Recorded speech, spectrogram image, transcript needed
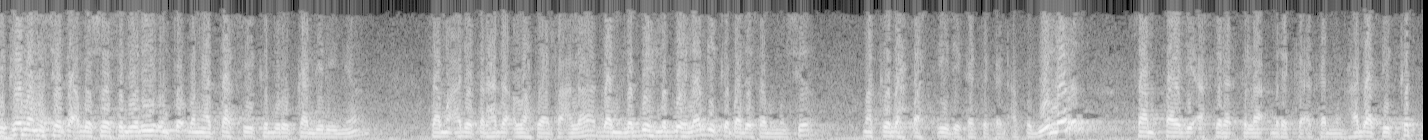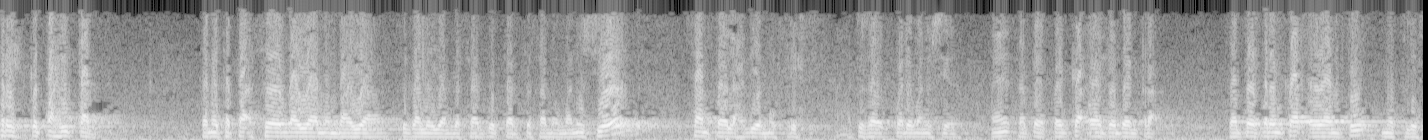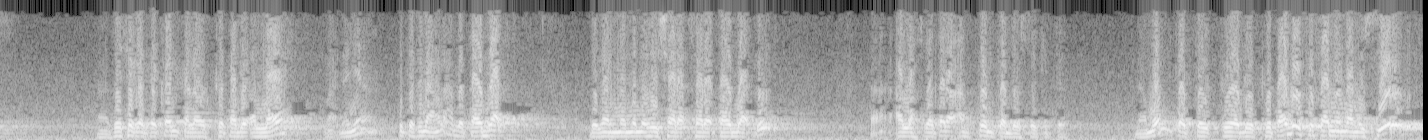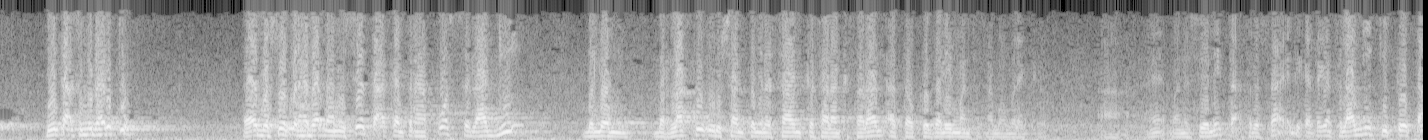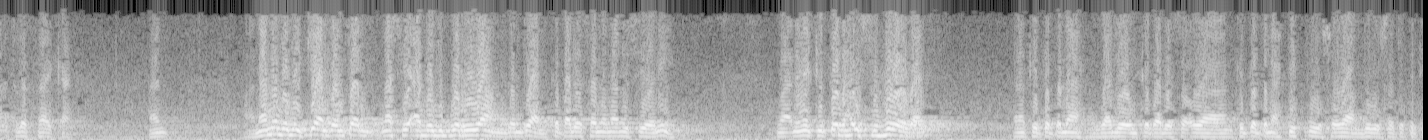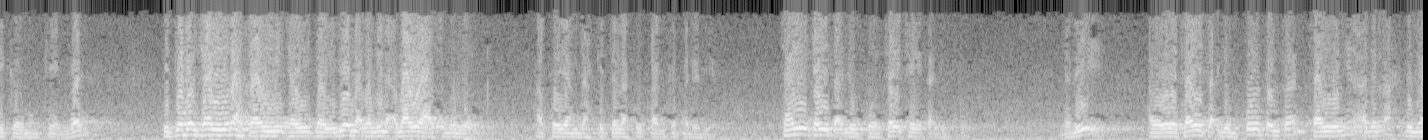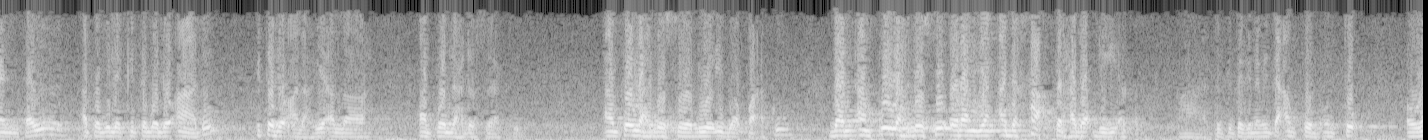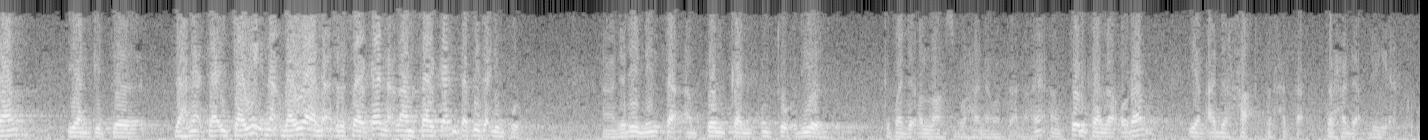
Jika manusia tak berusaha sendiri untuk mengatasi keburukan dirinya, sama ada terhadap Allah Taala dan lebih-lebih lagi kepada sama manusia maka dah pasti dikatakan apabila sampai di akhirat kelak mereka akan menghadapi keperih kepahitan kerana terpaksa bayar membayar segala yang bersangkutan sesama manusia sampailah dia muflis. Ha, itu saya kepada manusia. Eh, sampai peringkat orang tu bankrupt. Sampai peringkat orang tu muflis. Ha, itu saya katakan kalau kepada Allah maknanya kita senanglah bertaubat dengan memenuhi syarat-syarat taubat tu Allah SWT ampunkan dosa kita. Namun kepada sesama manusia dia tak semudah itu. Eh, dosa terhadap manusia tak akan terhapus selagi belum berlaku urusan penyelesaian kesalahan-kesalahan atau kezaliman sesama mereka. Ha, eh, manusia ni tak selesai dikatakan selagi kita tak selesaikan. Kan? ha, namun demikian tuan-tuan masih ada juga ruang tuan-tuan kepada sama manusia ni. Maknanya kita dah usaha kan ha, kita pernah zalim kepada seorang kita pernah tipu seorang dulu satu ketika mungkin kan? Kita dah cari lah cari, cari, cari. Dia nak bagi nak bayar semula apa yang dah kita lakukan kepada dia. Cari, cari tak jumpa cari, cari tak jumpa. Jadi apabila cari tak jumpa tuan-tuan caranya adalah dengan cara apabila kita berdoa tu kita doa lah ya Allah ampunlah dosa aku. Ampunlah dosa dua ibu bapa aku dan ampunlah dosa orang yang ada hak terhadap diri aku itu kita kena minta ampun untuk orang yang kita dah nak cari-cari nak bayar nak selesaikan nak lansaikan tapi tak jumpa. Ha, jadi minta ampunkan untuk dia kepada Allah Subhanahu Wa Taala ya. Ampunkanlah orang yang ada hak terhadap terhadap diri aku.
